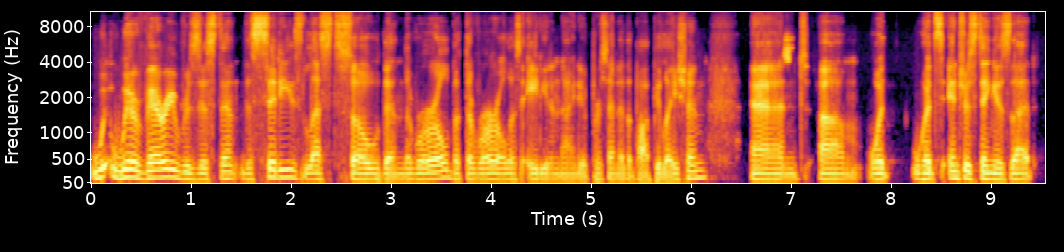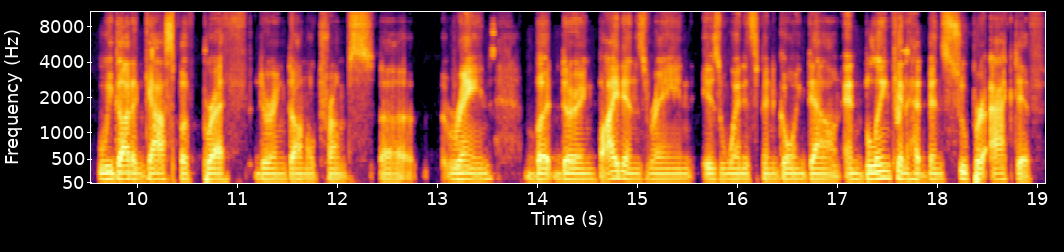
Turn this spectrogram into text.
we- we're very resistant. The cities less so than the rural, but the rural is 80 to 90 percent of the population. And um, what what's interesting is that we got a gasp of breath during Donald Trump's uh, reign, but during Biden's reign is when it's been going down. And Blinken had been super active,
